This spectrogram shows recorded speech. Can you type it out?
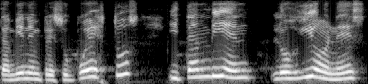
también en presupuestos, y también los guiones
